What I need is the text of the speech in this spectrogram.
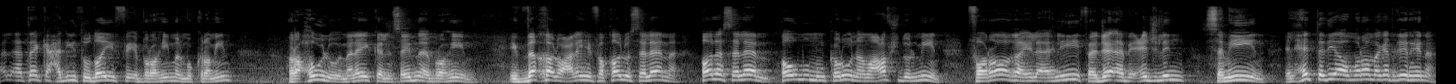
هل أتاك حديث ضيف إبراهيم المكرمين؟ راحوا له ملائكة لسيدنا إبراهيم. إذ دخلوا عليه فقالوا سلاما قال سلام قوم منكرون ما أعرفش دول مين. فراغ إلى أهله فجاء بعجل سمين. الحتة دي أمرها ما جت غير هنا.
